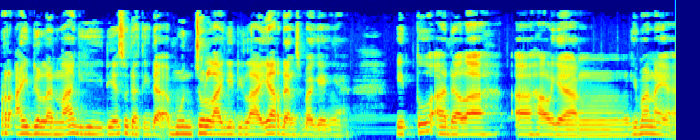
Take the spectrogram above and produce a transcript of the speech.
peridolan lagi, dia sudah tidak muncul lagi di layar dan sebagainya. Itu adalah uh, hal yang gimana ya?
